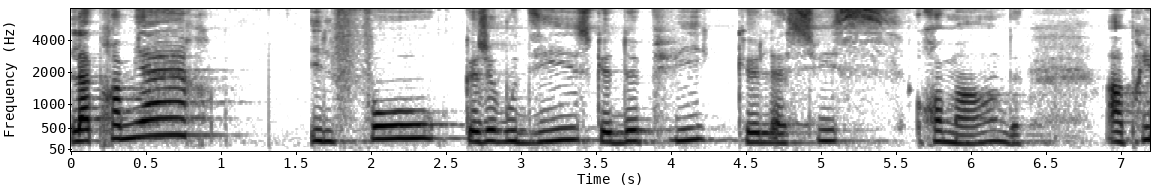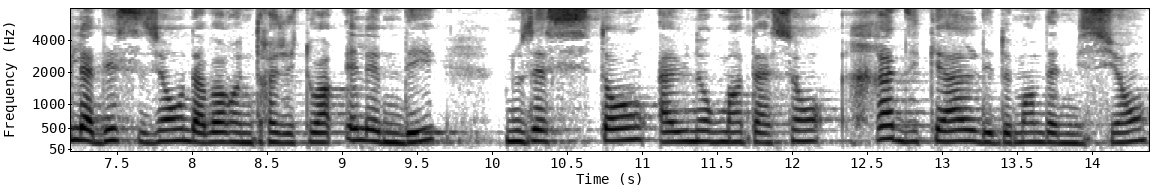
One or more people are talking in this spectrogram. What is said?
La première, il faut que je vous dise que depuis que la Suisse romande a pris la décision d'avoir une trajectoire LND, nous assistons à une augmentation radicale des demandes d'admission.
